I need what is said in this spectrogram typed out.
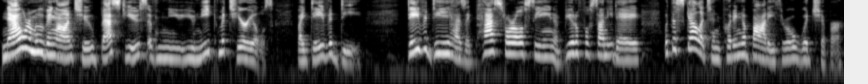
Now we're moving on to Best Use of Unique Materials by David D. David D has a pastoral scene, a beautiful sunny day, with a skeleton putting a body through a wood chipper.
